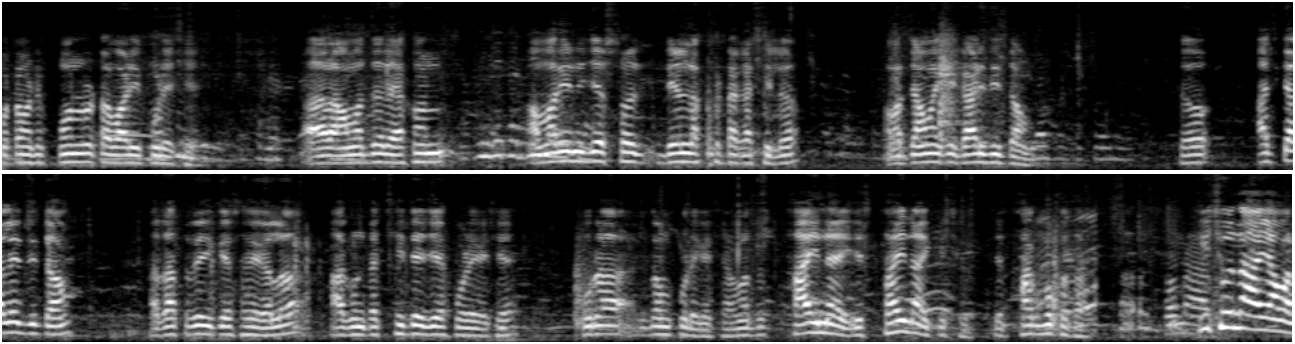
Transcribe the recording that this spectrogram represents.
মোটামুটি পনেরোটা বাড়ি পড়েছে। আর আমাদের এখন, আমারই নিজস্ব দেড় লক্ষ টাকা ছিল, আমার জামাইকে গাড়ি দিতাম। তো আজকালে দিতাম রাত্রেই কেস হয়ে গেল, আগুনটা ছিটে যে পড়ে গেছে। পুরা একদম পড়ে গেছে। আমাদের স্থায়ী নাই স্থায়ী নাই কিছু যে থাকব কোথায়? কিছু নাই আমার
